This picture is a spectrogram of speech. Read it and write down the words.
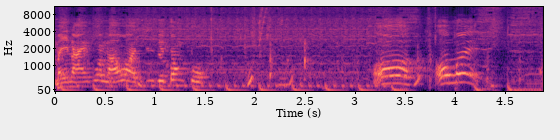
ไม่นายก็เราอะที่จะต้องตกโอ้ โอ้ไม่โ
